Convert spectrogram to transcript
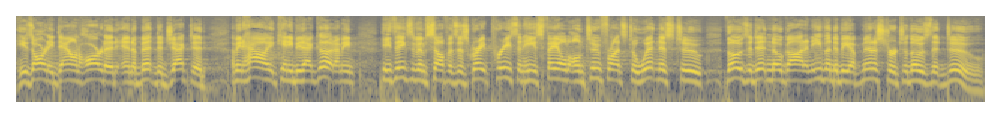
he's already downhearted and a bit dejected. I mean, how can he be that good? I mean, he thinks of himself as this great priest, and he's failed on two fronts to witness to those that didn't know God and even to be a minister to those that do.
